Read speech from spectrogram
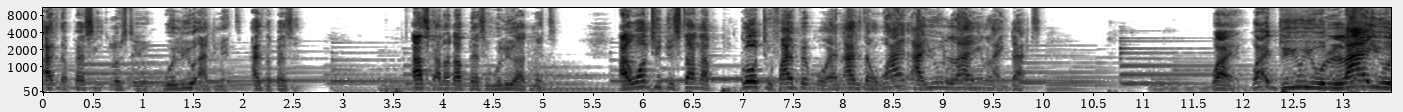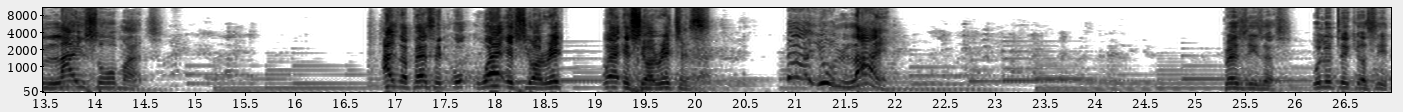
Ask the person close to you, will you admit? Ask the person. Ask another person, will you admit? I want you to stand up, go to five people and ask them, why are you lying like that? Why? Why do you you lie? You lie so much. Ask the person, "Oh, where is your rich? Where is your riches? Yeah, you lie. Praise Jesus. Will you take your seat?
